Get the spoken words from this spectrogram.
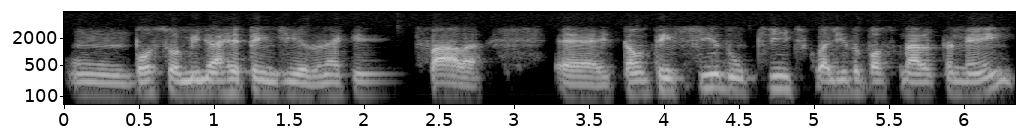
um bolsominion arrependido, né? que fala. É, então tem sido um crítico ali do Bolsonaro também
